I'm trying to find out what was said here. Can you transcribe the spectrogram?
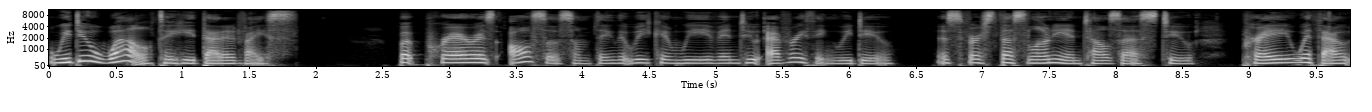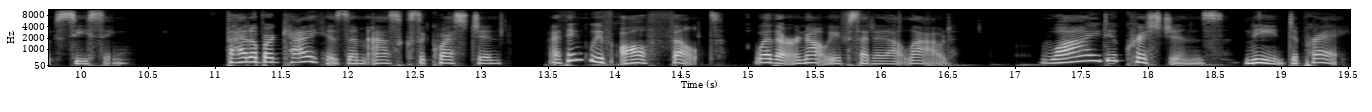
We do well to heed that advice. But prayer is also something that we can weave into everything we do, as 1 Thessalonian tells us to pray without ceasing. The Heidelberg Catechism asks a question I think we've all felt, whether or not we've said it out loud. Why do Christians need to pray?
